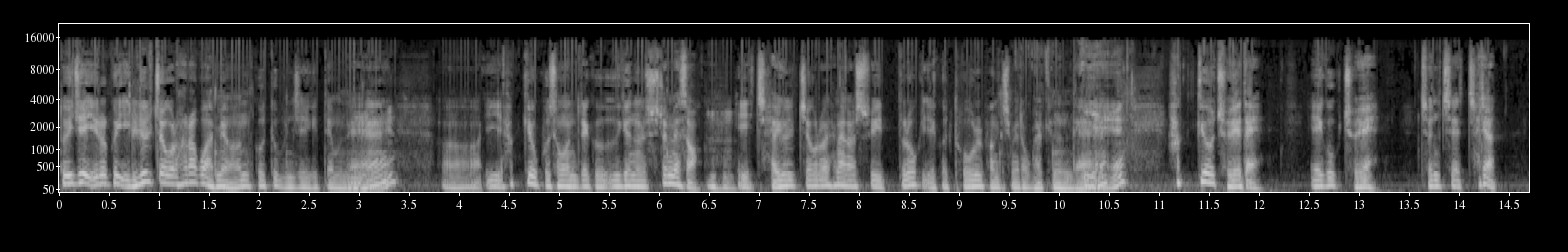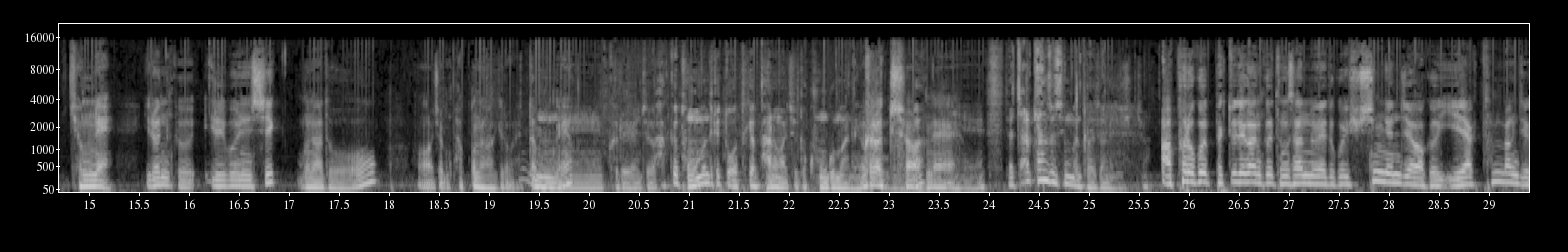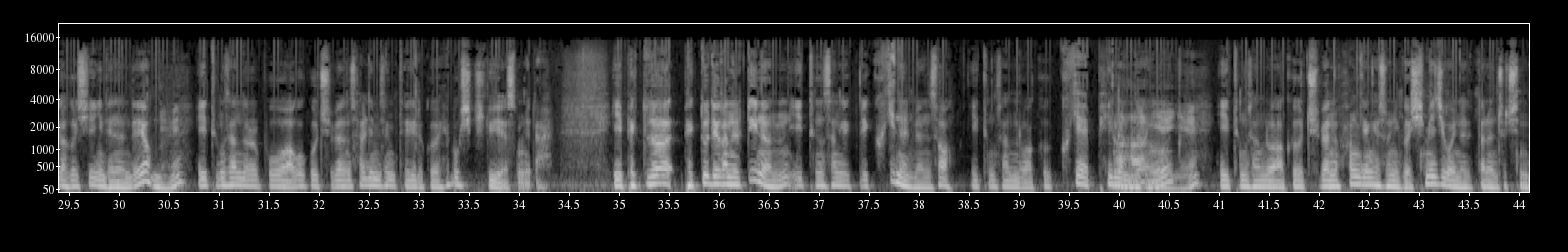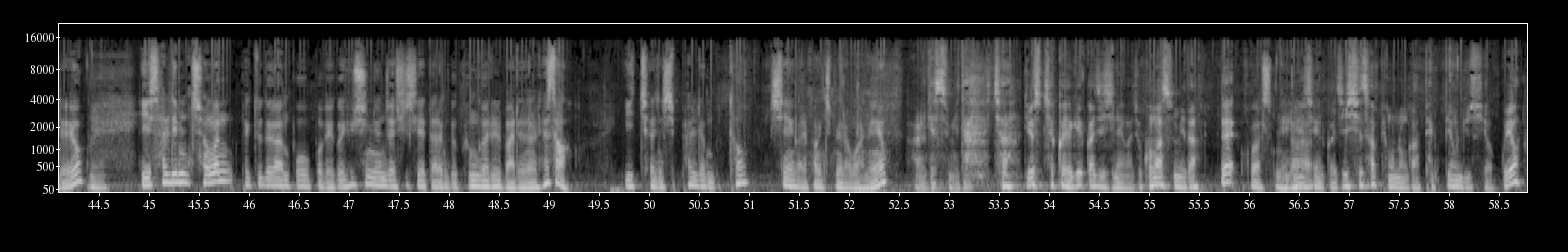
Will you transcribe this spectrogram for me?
또 이제 이걸 그 일률적으로 하라고 하면 그것도 문제이기 때문에 네. 어, 이 학교 구성원들의 그 의견을 수렴해서 이 자율적으로 해나갈 수 있도록 이제 그 도울 방침이라고 밝혔는데 예. 학교 조회대, 애국 조회, 전체 차렷, 경례 이런 그 일본식 문화도 어, 좀 바꿔나가기로 했다고 하네요. 네, 그래요. 이제 학교 동문들이 또 어떻게 반응할지도 궁금하네요. 그렇죠. 네. 예. 자, 짧게 한 소식만 더 전해주시죠. 앞으로 그 백두대간 그 등산로에도 그 휴식연제와 그 예약 탐방제가 그 시행이 되는데요. 네. 이 등산로를 보호하고 그 주변 산림 생태계를 그 회복시키기 위해서입니다. 이 백두, 백두대간을 뛰는 이 등산객들이 크게 늘면서 이 등산로가 그 크게 피는 아하, 등 예, 예. 이 등산로와 그 주변 환경 훼손이 그 심해지고 있다는 조치인데요. 네. 이 산림청은 백두대간 보호법의 그 휴식연제 실시에 따른 그 근거를 마련을 해서 2018년부터 시행할 방침이라고 하네요. 알겠습니다. 자, 뉴스 체크 여기까지 진행하죠. 고맙습니다. 네, 고맙습니다. 네, 지금까지 시사평론가 백병규 씨였고요.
